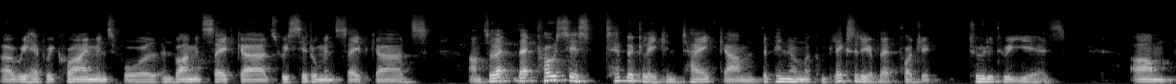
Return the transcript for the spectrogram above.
Uh, we have requirements for environment safeguards, resettlement safeguards. Um, so that, that process typically can take, um, depending on the complexity of that project, two to three years. Um,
